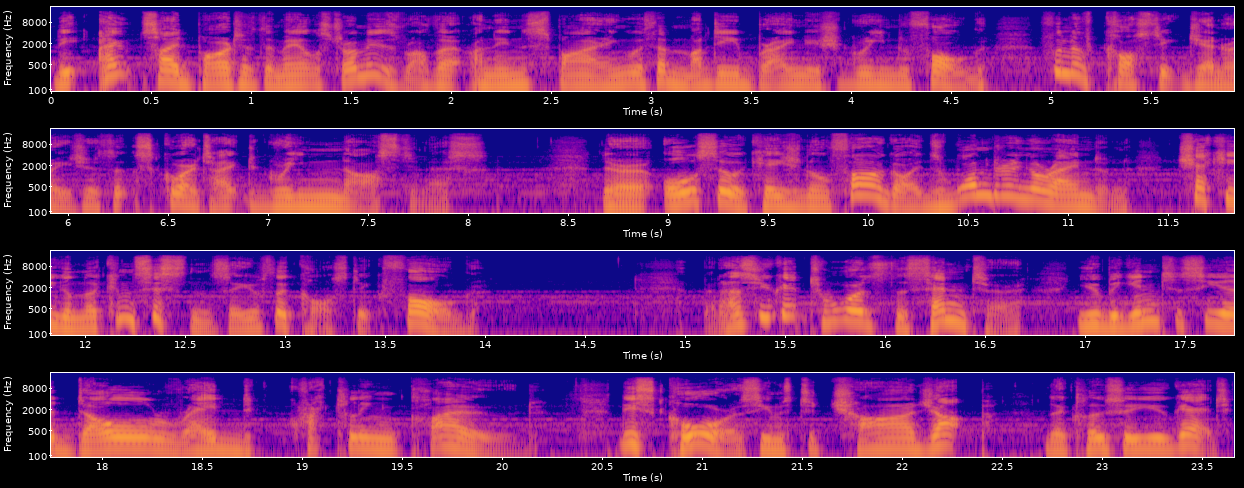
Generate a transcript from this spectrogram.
The outside part of the maelstrom is rather uninspiring with a muddy brownish green fog full of caustic generators that squirt out green nastiness. There are also occasional Thargoids wandering around and checking on the consistency of the caustic fog. But as you get towards the centre, you begin to see a dull red crackling cloud. This core seems to charge up the closer you get,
